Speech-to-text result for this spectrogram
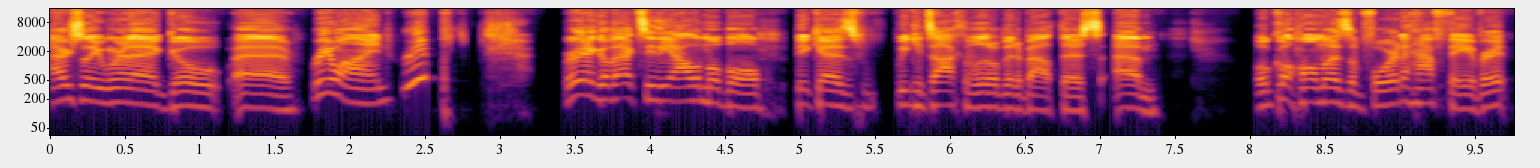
actually, we're gonna go uh, rewind. Rip. We're gonna go back to the Alamo Bowl because we can talk a little bit about this. Um, Oklahoma is a four and a half favorite.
